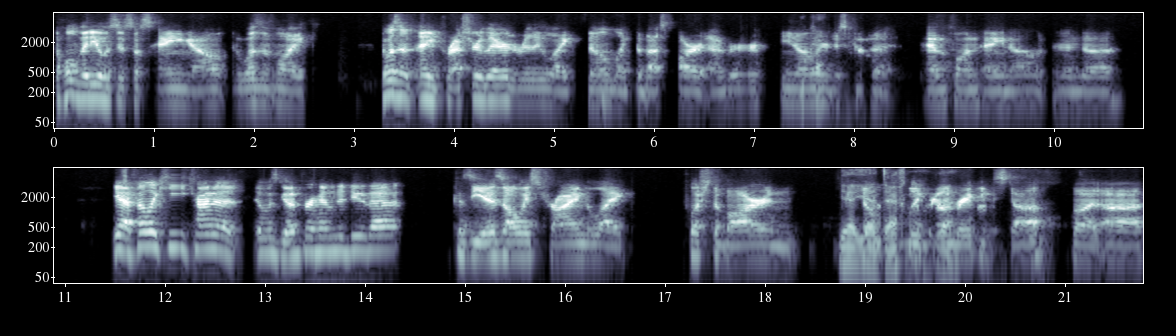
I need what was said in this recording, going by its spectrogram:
the whole video was just us hanging out. It wasn't like there wasn't any pressure there to really like film like the best part ever. You know, we Okay. were just kind of having fun, hanging out, and uh yeah, I felt like he kind of it was good for him to do that because he is always trying to like push the bar and Yeah, yeah, definitely. really yeah. stuff. But uh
